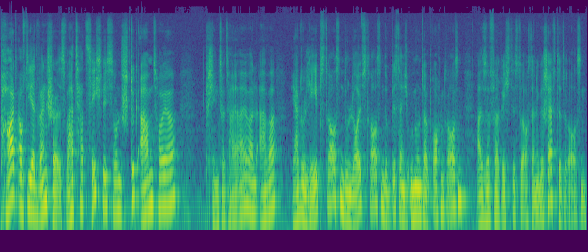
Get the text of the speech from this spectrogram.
part of the adventure. Es war tatsächlich so ein Stück Abenteuer. Klingt total albern, aber ja, du lebst draußen, du läufst draußen, du bist eigentlich ununterbrochen draußen, also verrichtest du auch deine Geschäfte draußen.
